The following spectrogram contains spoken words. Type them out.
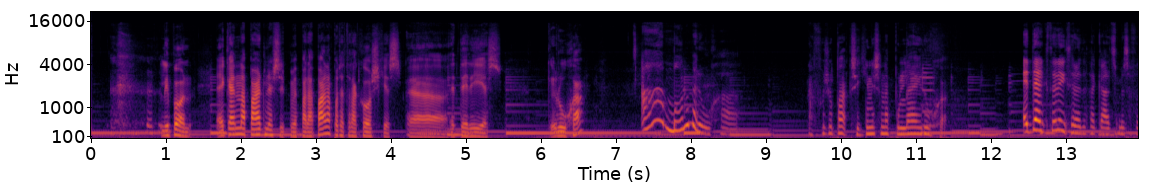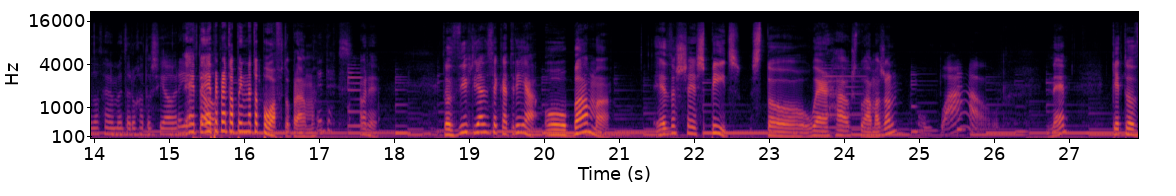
λοιπόν, έκανε ένα partnership με παραπάνω από 400 ε, εταιρείες ρούχα. Α, μόνο με ρούχα. Αφού σου είπα, ξεκίνησε να πουλάει ρούχα. Εντάξει, δεν ήξερα ότι θα κάτσουμε σε αυτό το θέμα με τα ρούχα τόση ώρα. γι' Ε, αυτό. έπρεπε να το, πει- να το πω αυτό το πράγμα. Εντάξει. Ωραία. Το 2013 ο Ομπάμα έδωσε speech στο warehouse του Amazon. Wow! Ναι. Και το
